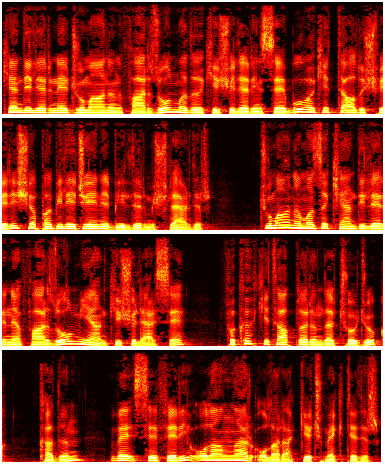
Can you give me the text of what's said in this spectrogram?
kendilerine cumanın farz olmadığı kişilerin ise bu vakitte alışveriş yapabileceğini bildirmişlerdir. Cuma namazı kendilerine farz olmayan kişilerse, fıkıh kitaplarında çocuk, kadın ve seferi olanlar olarak geçmektedir.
